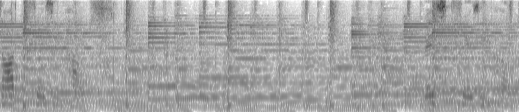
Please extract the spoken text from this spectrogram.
North facing house, West facing house.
